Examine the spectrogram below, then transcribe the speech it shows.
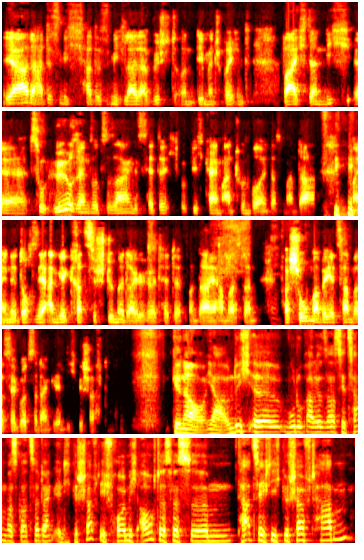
Ja, da hat es mich, hat es mich leider erwischt und dementsprechend war ich dann nicht äh, zu hören sozusagen. Das hätte ich wirklich keinem antun wollen, dass man da meine doch sehr angekratzte Stimme da gehört hätte. Von daher haben wir es dann verschoben, aber jetzt haben wir es ja Gott sei Dank endlich geschafft. Genau, ja. Und ich, äh, wo du gerade sagst, jetzt haben wir es Gott sei Dank endlich geschafft. Ich freue mich auch, dass wir es ähm, tatsächlich geschafft haben.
